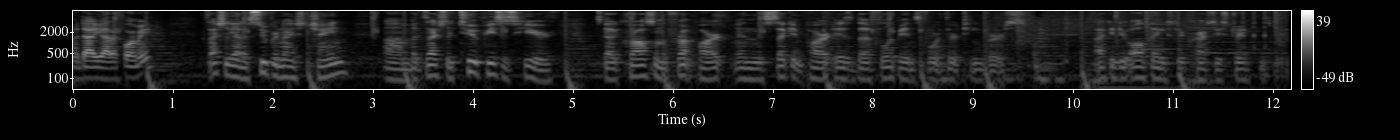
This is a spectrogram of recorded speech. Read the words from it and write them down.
My dad got it for me. It's actually got a super nice chain, um, but it's actually two pieces here. It's got a cross on the front part, and the second part is the Philippians 4:13 verse. I can do all things through Christ who strengthens me.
